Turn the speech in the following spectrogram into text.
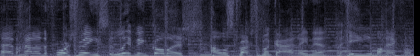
uh, we gaan naar de Four Swings, Living Colors. Alles dwars door elkaar heen, hè. Helemaal gek van.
